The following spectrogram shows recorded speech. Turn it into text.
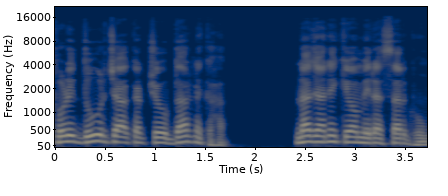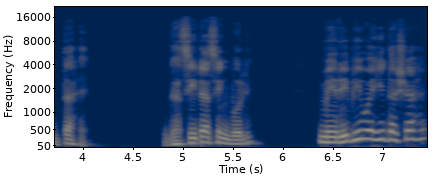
थोड़ी दूर जाकर चौबदार ने कहा, न जाने क्यों मेरा सर घूमता है? घसीटा सिंह बोले, मेरी भी वही दशा है।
